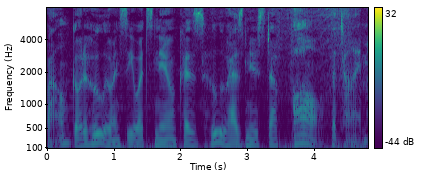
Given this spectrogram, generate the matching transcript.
Well, go to Hulu and see what's new, because Hulu has new stuff all the time.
